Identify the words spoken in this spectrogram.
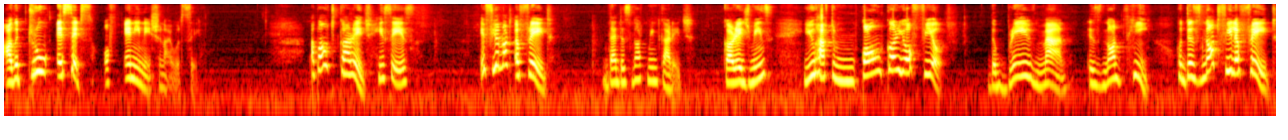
are the true assets of any nation, I would say. About courage, he says, if you're not afraid, that does not mean courage. Courage means you have to conquer your fear. The brave man is not he who does not feel afraid,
